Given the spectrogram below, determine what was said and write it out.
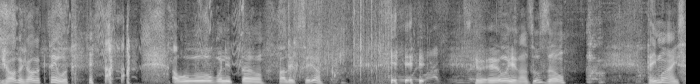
Joga, joga que tem outro. Ô, bonitão. Falei pra você, ó. O. Eu, ele azulzão. Tem mais.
